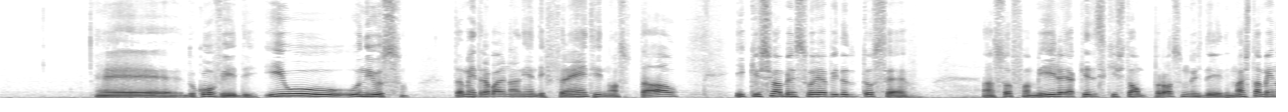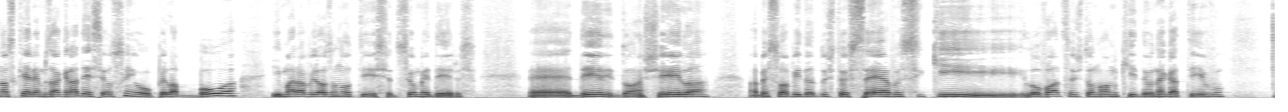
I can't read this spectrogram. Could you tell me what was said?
é, do Covid. E o, o Nilson, também trabalha na linha de frente, no hospital, e que o Senhor abençoe a vida do teu servo a sua família e aqueles que estão próximos dele. Mas também nós queremos agradecer ao Senhor pela boa e maravilhosa notícia do seu Medeiros, é, dele, Dona Sheila, abençoa a vida dos teus servos, que louvado seja o teu nome que deu negativo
